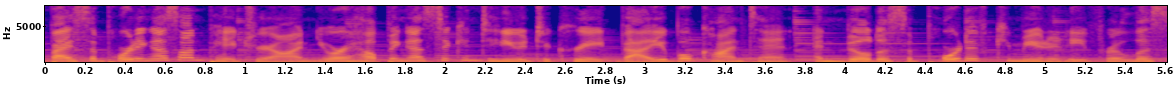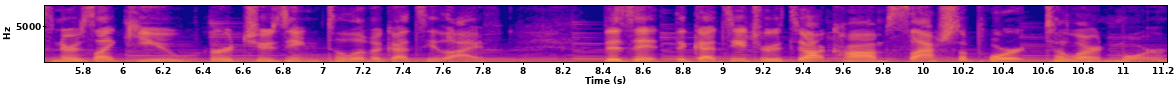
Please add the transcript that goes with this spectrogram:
By supporting us on Patreon, you are helping us to continue to create valuable content and build a supportive community for listeners like you who are choosing to live a gutsy life. Visit thegutsytruth.com slash support to learn more.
